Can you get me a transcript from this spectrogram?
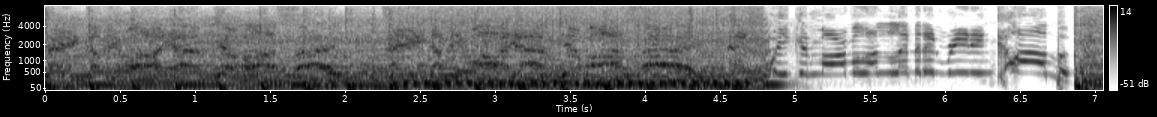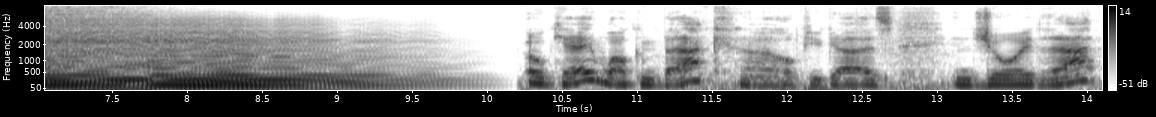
T-W-I-M-U-R-C T-W-I-M-U-R-C This week in Marvel Unlimited Reading Club Okay, welcome back. I hope you guys enjoyed that.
